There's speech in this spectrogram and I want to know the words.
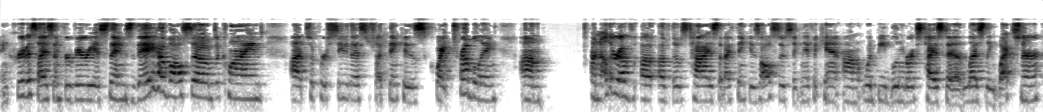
and criticize him for various things, they have also declined uh, to pursue this, which I think is quite troubling. Um, Another of, uh, of those ties that I think is also significant um, would be Bloomberg's ties to Leslie Wexner,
